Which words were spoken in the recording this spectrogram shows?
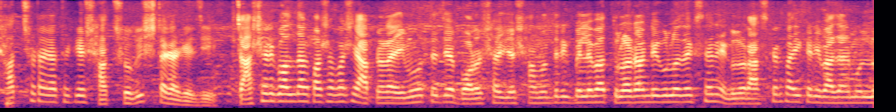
সাতশো টাকা থেকে সাতশো বিশ টাকা কেজি। চাষের গলদার পাশাপাশি আপনারা এই মুহূর্তে যে বড় সাইজের সামুদ্রিক বেলে বা তুলাডান্ডিগুলো দেখছেন, এগুলোর আজকের পাইকারি বাজার মূল্য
